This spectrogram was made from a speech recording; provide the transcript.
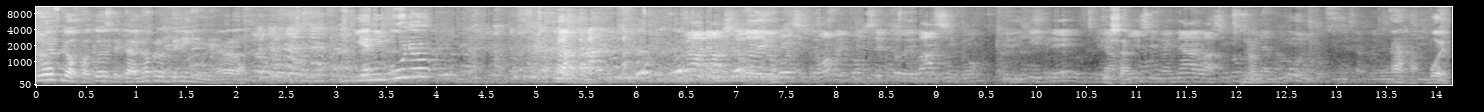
Tuve flojo, tuve, claro, no pregunté ninguno, de verdad. Y en ninguno, No, no, yo lo digo porque si tomamos el concepto de básico que dijiste, que ya- no hay nada básico, No. ninguno. Ajá, bueno.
